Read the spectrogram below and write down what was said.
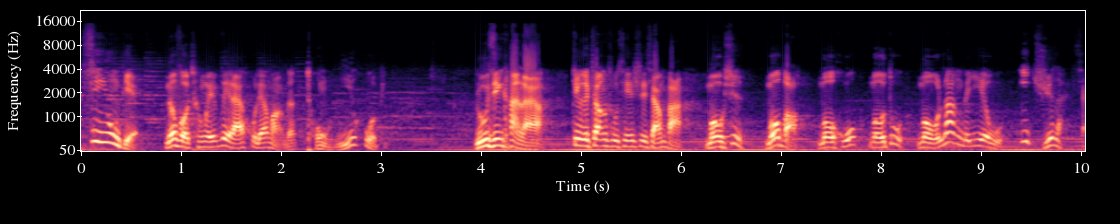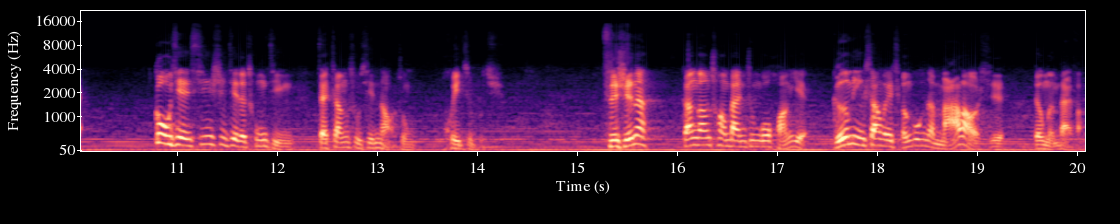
信用点能否成为未来互联网的统一货币。如今看来啊，这个张树新是想把某讯、某宝、某湖、某度、某浪的业务一举揽下，构建新世界的憧憬在张树新脑中挥之不去。此时呢，刚刚创办中国黄页、革命尚未成功的马老师登门拜访，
